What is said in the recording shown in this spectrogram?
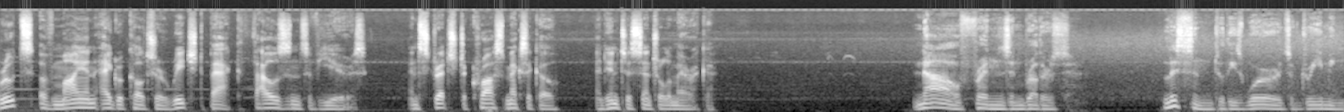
Roots of Mayan agriculture reached back thousands of years and stretched across Mexico and into Central America. Now, friends and brothers, listen to these words of dreaming.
